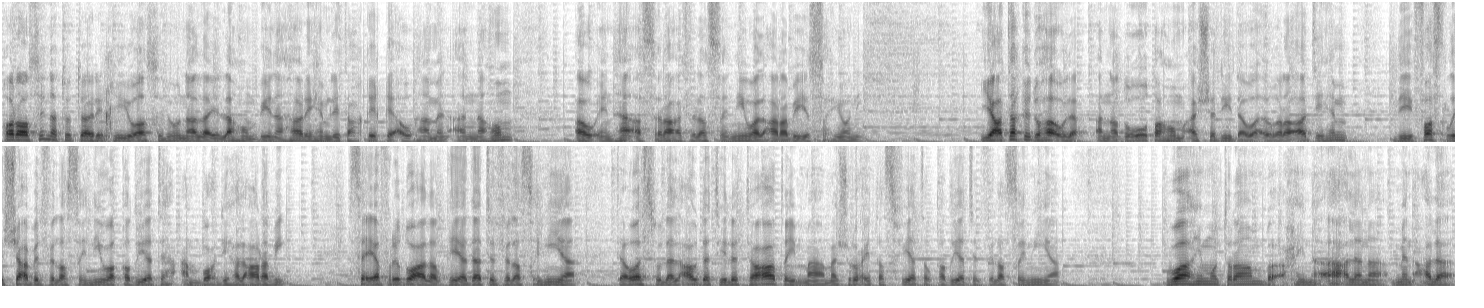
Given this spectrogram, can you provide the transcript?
قراصنة التاريخ يواصلون ليلهم بنهارهم لتحقيق أوهام أنهم أو إنهاء الصراع الفلسطيني والعربي الصهيوني. يعتقد هؤلاء أن ضغوطهم الشديدة وإغراءاتهم لفصل الشعب الفلسطيني وقضيته عن بعدها العربي. سيفرض على القيادات الفلسطينية توسل العودة للتعاطي مع مشروع تصفية القضية الفلسطينية. واهم ترامب حين أعلن من على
